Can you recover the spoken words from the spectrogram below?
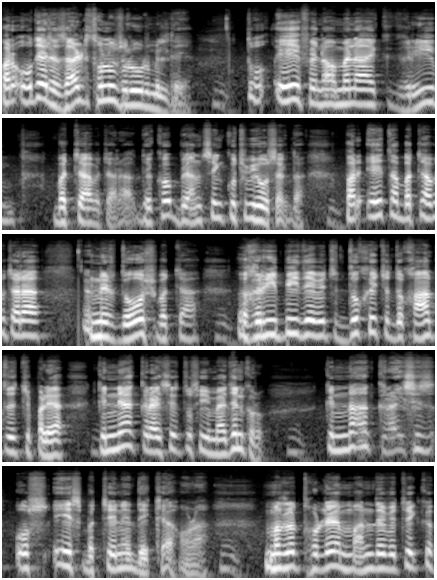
ਪਰ ਉਹਦੇ ਰਿਜ਼ਲਟ ਤੁਹਾਨੂੰ ਜ਼ਰੂਰ ਮਿਲਦੇ ਆ। ਤੋ ਇਹ ਫੈਨੋਮੇਨਾ ਇੱਕ ਗਰੀਬ ਬੱਚਾ ਵਿਚਾਰਾ ਦੇਖੋ ਬਿਆਨ ਸਿੰਘ ਕੁਝ ਵੀ ਹੋ ਸਕਦਾ ਪਰ ਇਹ ਤਾਂ ਬੱਚਾ ਵਿਚਾਰਾ નિર્ਦੋਸ਼ ਬੱਚਾ ਗਰੀਬੀ ਦੇ ਵਿੱਚ ਦੁੱਖ ਵਿੱਚ ਦੁਖਾਂਤ ਵਿੱਚ ਪਲਿਆ ਕਿੰਨਾ ਕ੍ਰਾਈਸਿਸ ਤੁਸੀਂ ਇਮੇਜਿਨ ਕਰੋ ਕਿੰਨਾ ਕ੍ਰਾਈਸਿਸ ਉਸ ਇਸ ਬੱਚੇ ਨੇ ਦੇਖਿਆ ਹੋਣਾ। ਮਤਲਬ ਤੁਹਾਡੇ ਮਨ ਦੇ ਵਿੱਚ ਇੱਕ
